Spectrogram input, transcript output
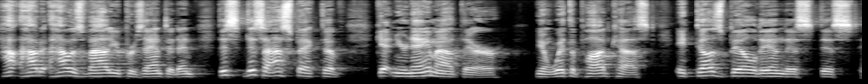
how, how, how is value presented? And this, this aspect of getting your name out there, you know, with the podcast, it does build in this, this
